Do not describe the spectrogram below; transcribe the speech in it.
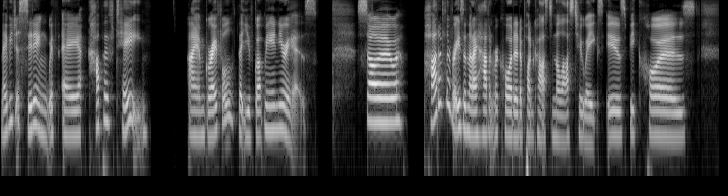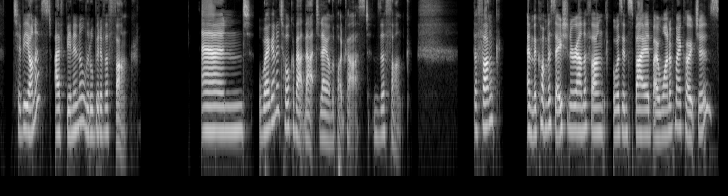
maybe just sitting with a cup of tea. I am grateful that you've got me in your ears. So, part of the reason that I haven't recorded a podcast in the last two weeks is because, to be honest, I've been in a little bit of a funk. And we're going to talk about that today on the podcast the funk. The funk and the conversation around the funk was inspired by one of my coaches,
